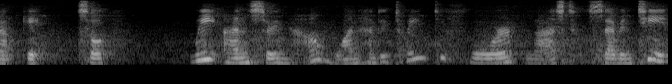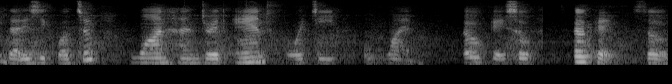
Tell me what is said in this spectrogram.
Okay, so we answer now 124 plus 17 that is equal to 141 okay so okay so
